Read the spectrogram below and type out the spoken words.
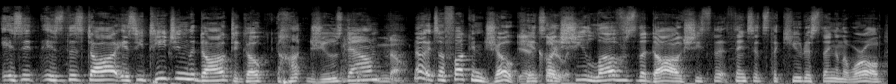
is it is this dog? Is he teaching the dog to go hunt Jews down? No. no, it's a fucking joke. Yeah, it's clearly. like she loves the dog. She th- thinks it's the cutest thing in the world.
